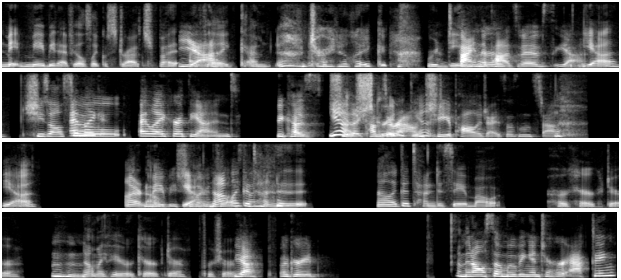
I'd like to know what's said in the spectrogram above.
May- maybe that feels like a stretch, but I Yeah. feel like I'm, I'm trying to like redeem Find her. the positives. Yeah. Yeah, she's also And, like, I like her at the end because she like comes great at the around. She apologizes and stuff. yeah. I don't know. Maybe she yeah, learns not like a ton to not like a ton to say about her character. Mhm. Not my favorite character for sure. Yeah, agreed. And then also moving into her acting,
